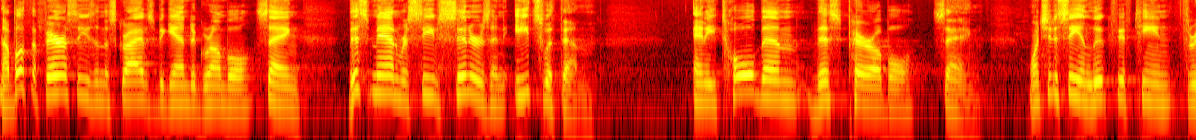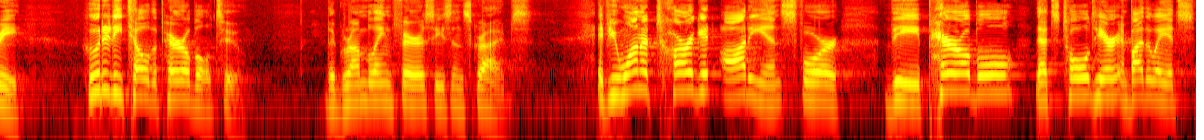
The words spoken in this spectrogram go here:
Now, both the Pharisees and the scribes began to grumble, saying, This man receives sinners and eats with them. And he told them this parable, saying, want you to see in Luke 15, 3. Who did he tell the parable to? The grumbling Pharisees and scribes. If you want a target audience for the parable that's told here, and by the way, it's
